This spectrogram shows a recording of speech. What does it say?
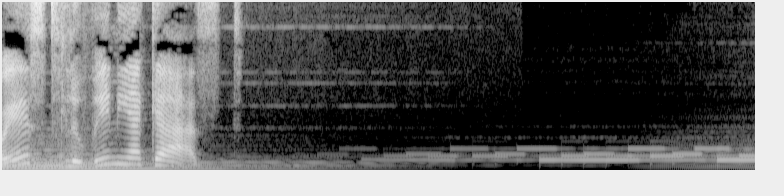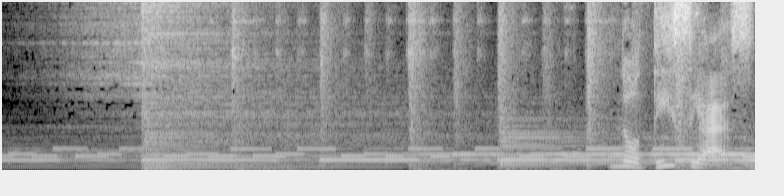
es Slovenia Cast. Noticias.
